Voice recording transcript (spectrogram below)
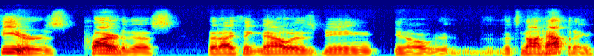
fears prior to this that I think now is being, you know, that's not happening,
